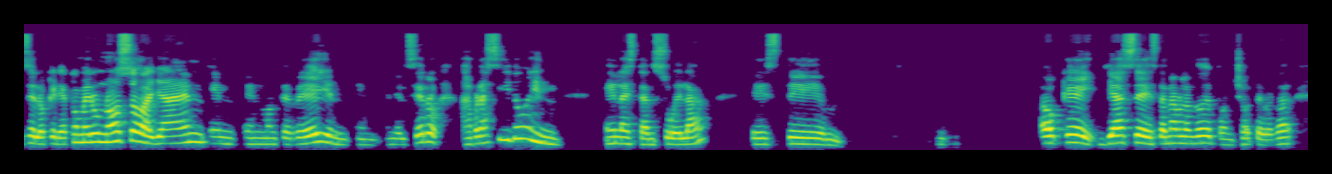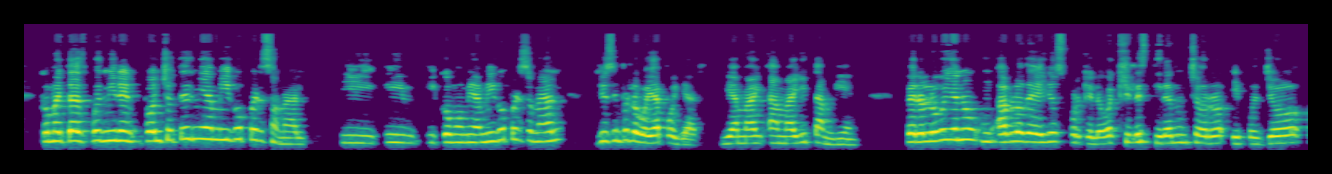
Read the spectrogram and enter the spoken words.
se lo quería comer un oso allá en, Monterrey, en, el cerro. ¿Habrá sido en, la estanzuela? Este, ok, ya sé, están hablando de Ponchote, ¿verdad? ¿Cómo estás? Pues miren, Ponchote es mi amigo personal y, como mi amigo personal, yo siempre lo voy a apoyar y a, a Maggie también. Pero luego ya no hablo de ellos porque luego aquí les tiran un chorro y pues yo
